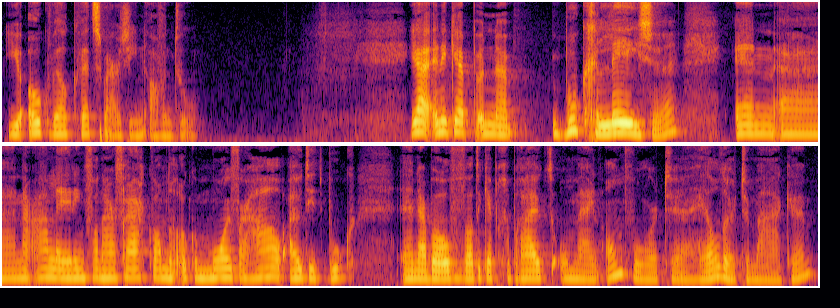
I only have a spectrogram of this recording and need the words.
je ook wel kwetsbaar zien af en toe. Ja, en ik heb een uh, boek gelezen. En uh, naar aanleiding van haar vraag kwam er ook een mooi verhaal uit dit boek uh, naar boven. Wat ik heb gebruikt om mijn antwoord helder te maken.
